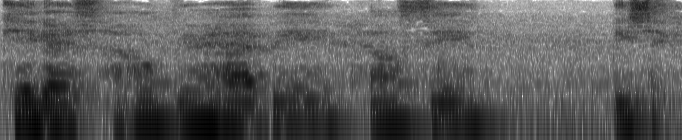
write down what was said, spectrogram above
Okay, guys, I hope you're happy, healthy, be safe.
